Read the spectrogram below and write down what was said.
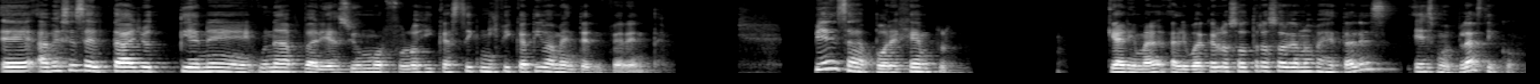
eh, a veces el tallo tiene una variación morfológica significativamente diferente. Piensa, por ejemplo, que al igual que los otros órganos vegetales, es muy plástico.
